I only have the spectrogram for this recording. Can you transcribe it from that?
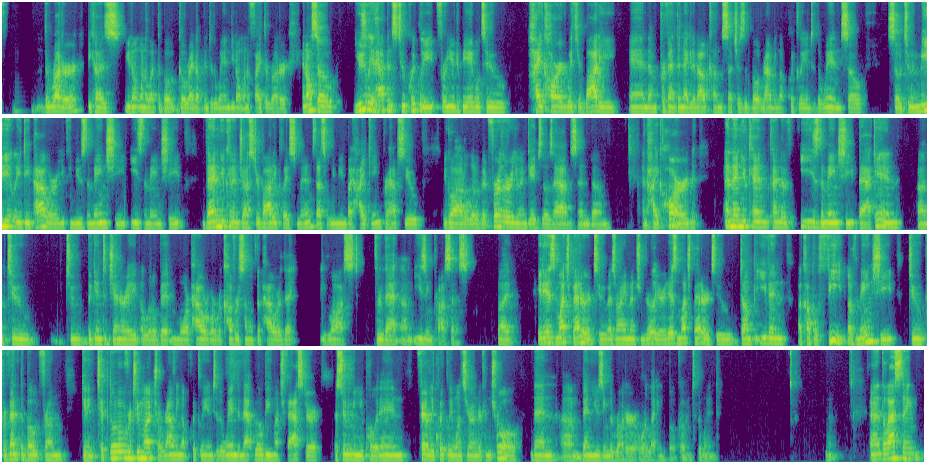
the rudder because you don't want to let the boat go right up into the wind you don't want to fight the rudder and also usually it happens too quickly for you to be able to hike hard with your body and um, prevent the negative outcomes such as the boat rounding up quickly into the wind. So, so to immediately depower, you can use the main sheet, ease the main sheet. Then you can adjust your body placement. That's what we mean by hiking. Perhaps you you go out a little bit further, you engage those abs and um, and hike hard, and then you can kind of ease the main sheet back in um, to to begin to generate a little bit more power or recover some of the power that you lost through that um, easing process. But it is much better to, as Ryan mentioned earlier, it is much better to dump even a couple feet of main sheet to prevent the boat from getting tipped over too much or rounding up quickly into the wind. And that will be much faster, assuming you pull it in fairly quickly once you're under control than, um, than using the rudder or letting the boat go into the wind. And the last thing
